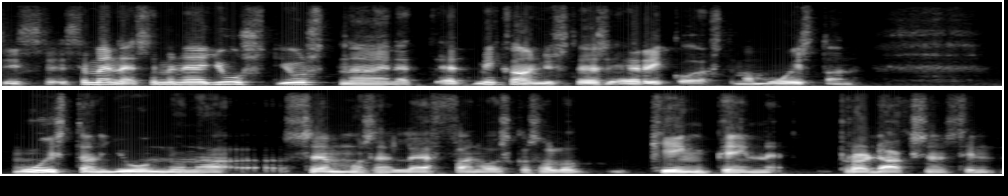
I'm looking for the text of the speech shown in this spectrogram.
Siis se, se, menee, se menee just, just näin, että, että mikä on just erikoista. Mä muistan, muistan junnuna semmoisen leffan, olisiko se ollut Kingpin Productionsin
